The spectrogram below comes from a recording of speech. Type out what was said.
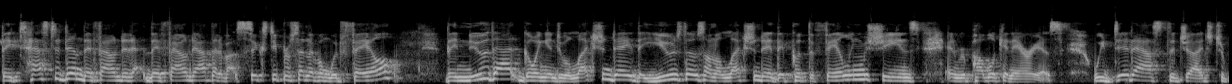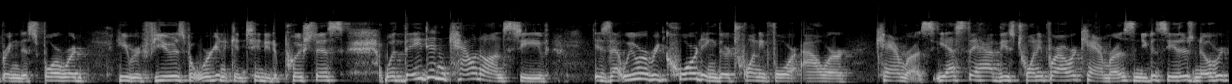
They tested them. They found it. They found out that about 60% of them would fail. They knew that going into election day. They used those on election day. They put the failing machines in Republican areas. We did ask the judge to bring this forward. He refused, but we're going to continue to push this. What they didn't count on, Steve, is that we were recording their 24 hour cameras. Yes, they have these 24-hour cameras, and you can see there's no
